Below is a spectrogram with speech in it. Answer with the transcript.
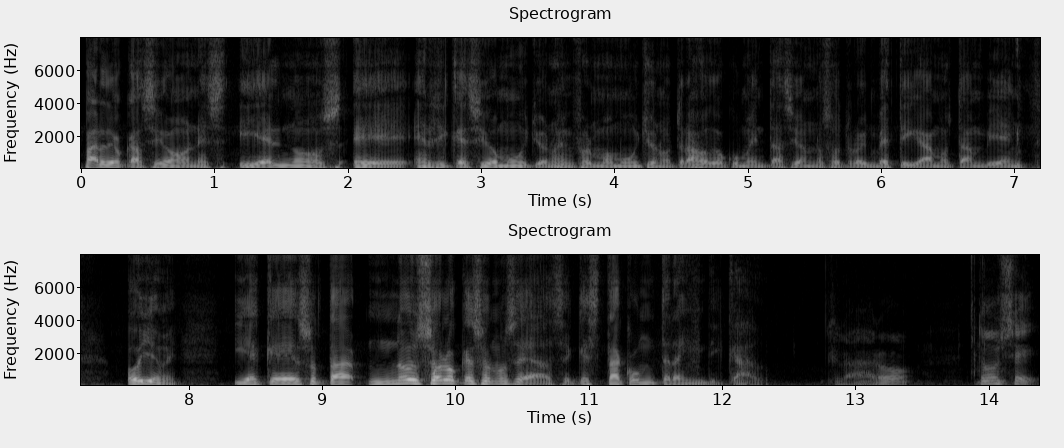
par de ocasiones y él nos eh, enriqueció mucho, nos informó mucho, nos trajo documentación, nosotros investigamos también. Óyeme, y es que eso está, no solo que eso no se hace, que está contraindicado. Claro. Entonces,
